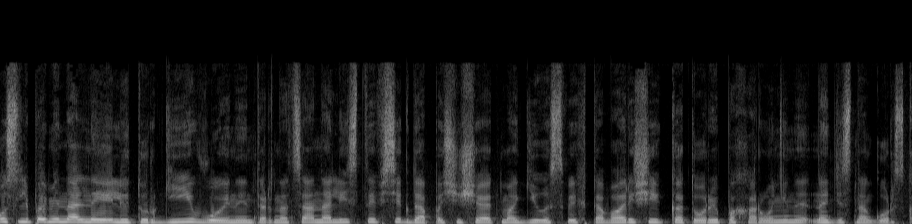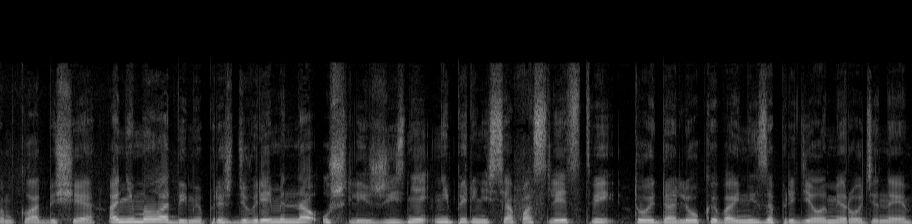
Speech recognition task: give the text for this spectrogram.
После поминальной литургии воины-интернационалисты всегда посещают могилы своих товарищей, которые похоронены на Десногорском кладбище. Они молодыми преждевременно ушли из жизни, не перенеся последствий той далекой войны за пределами Родины.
